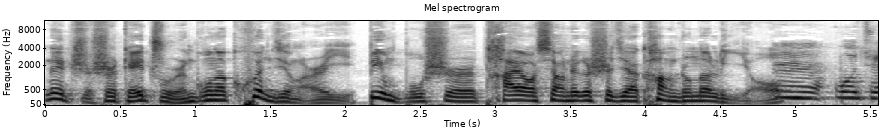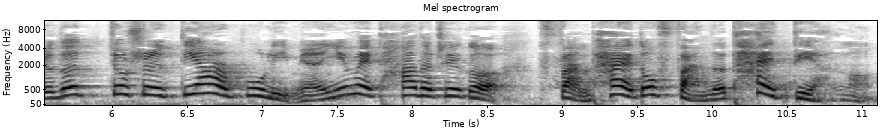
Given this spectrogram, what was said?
那只是给主人公的困境而已，并不是他要向这个世界抗争的理由。嗯，我觉得就是第二部里面，因为他的这个反派都反的太点了。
